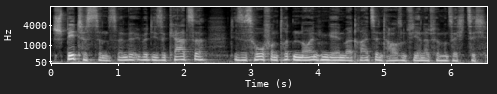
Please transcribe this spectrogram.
Spätestens, wenn wir über diese Kerze, dieses Hoch vom 3.9. gehen, bei 13.465.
